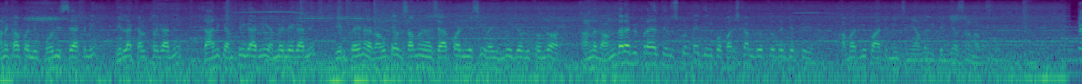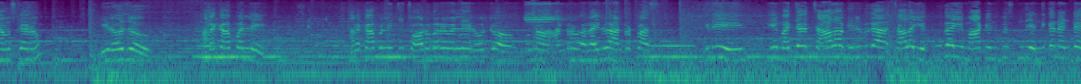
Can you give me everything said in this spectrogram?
అనకాపల్లి పోలీస్ శాఖని జిల్లా కలెక్టర్ గారిని స్థానిక ఎంపీ గారిని ఎమ్మెల్యే గారిని దీనిపైన రౌండ్ టేబుల్ సమావేశం ఏర్పాటు చేసి ఇలా ఎందుకు జరుగుతుందో అన్నది అందరి అభిప్రాయాలు తెలుసుకుంటే దీనికి ఒక పరిష్కారం దొరుకుతుందని చెప్పి అమర్జీ పార్టీ నుంచి మీ అందరికీ తెలియజేస్తున్నాను. నమస్కారం. ఈరోజు అనకాపల్లి అనకాపల్లి నుంచి చోడవరం వెళ్ళే రోడ్లో ఉన్న అండర్ రైల్వే అండర్ పాస్ ఇది ఈ మధ్య చాలా విరివిగా చాలా ఎక్కువగా ఈ మాట వినిపిస్తుంది. ఎందుకనంటే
